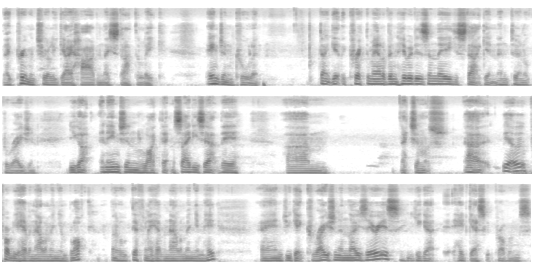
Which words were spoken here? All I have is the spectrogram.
they prematurely go hard and they start to leak. Engine coolant. Don't get the correct amount of inhibitors in there, you start getting internal corrosion. You got an engine like that Mercedes out there. Um, actually, much, uh, yeah, it'll probably have an aluminium block, but it'll definitely have an aluminium head and you get corrosion in those areas, you get head gasket problems,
